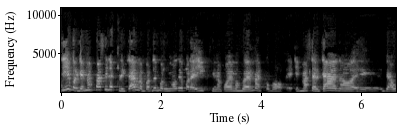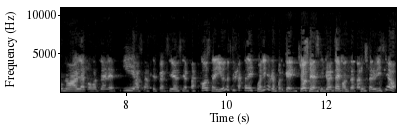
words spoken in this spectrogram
Sí, porque es más fácil explicarlo, aparte por un audio por ahí, si no podemos verlo, es como, eh, es más cercano, eh, ya uno habla con otra energía, o sea, se perciben ciertas cosas y uno siempre está disponible, porque yo, sea, si yo antes de contratar un servicio,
